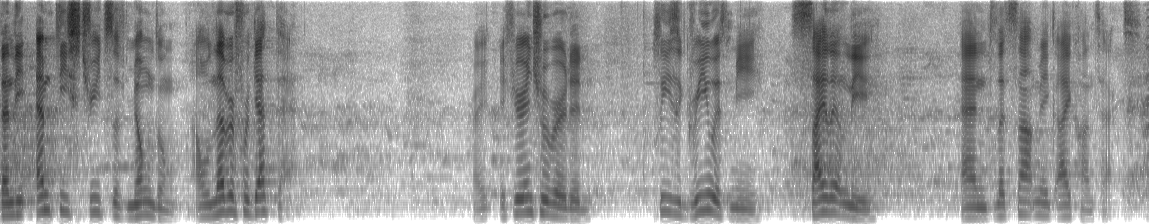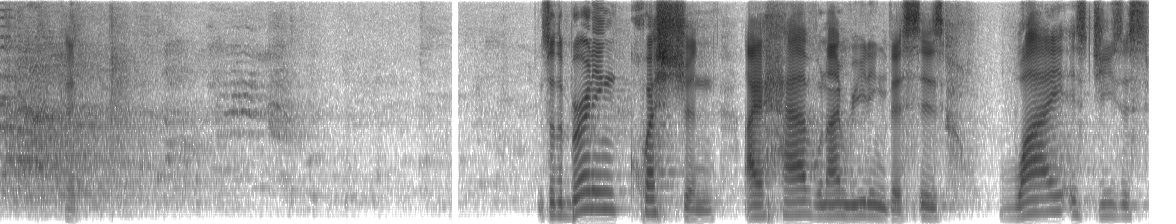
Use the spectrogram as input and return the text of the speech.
than the empty streets of Myeongdong. I will never forget that. Right? If you're introverted, please agree with me silently and let's not make eye contact. Okay. So, the burning question I have when I'm reading this is why is Jesus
